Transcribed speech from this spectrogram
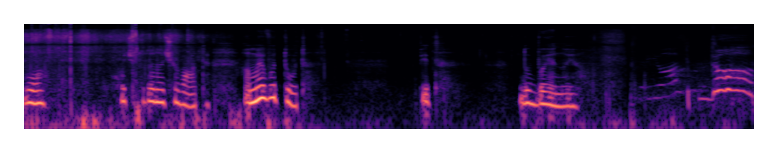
Во. Хочу тут ночувати. А ми от тут. Під дубиною. Да!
